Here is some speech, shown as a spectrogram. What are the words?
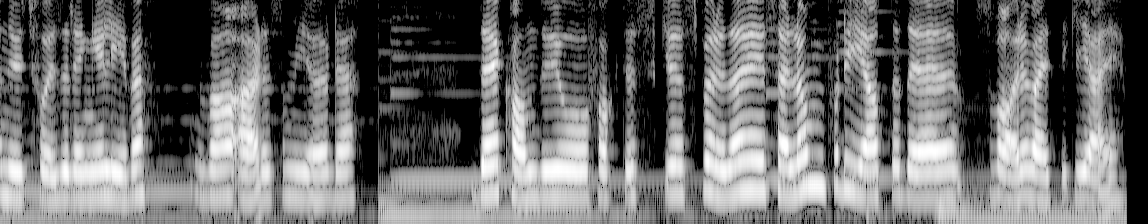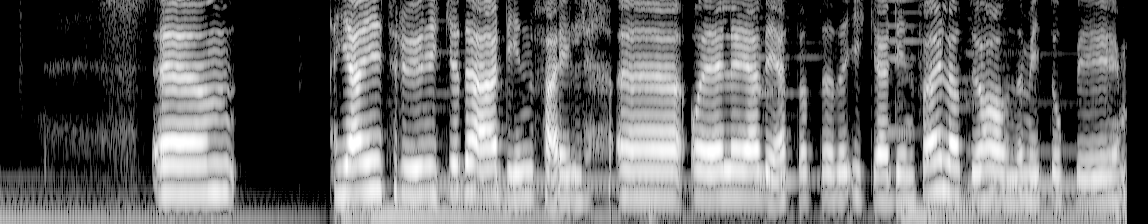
en utfordring i livet? Hva er det som gjør det? Det kan du jo faktisk eh, spørre deg selv om, fordi at det svaret veit ikke jeg. Um, jeg tror ikke det er din feil, uh, eller jeg vet at det ikke er din feil at du havner midt oppi uh,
